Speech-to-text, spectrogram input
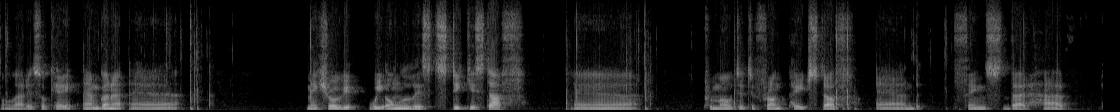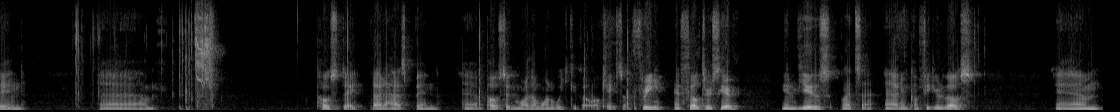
Well, that is okay. I'm gonna uh, make sure we, we only list sticky stuff, uh, promoted to front page stuff, and things that have been um, post date that has been uh, posted more than one week ago. Okay, so three filters here in views. Let's add and configure those. Um,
